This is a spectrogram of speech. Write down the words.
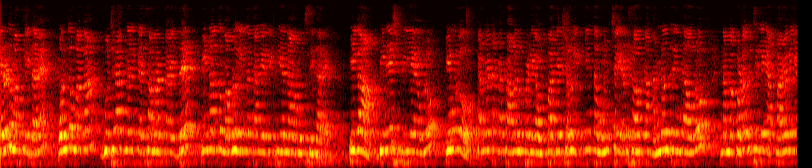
ಎರಡು ಮಕ್ಕಳಿದ್ದಾರೆ ಒಂದು ಮಗ ಗುಜರಾತ್ನಲ್ಲಿ ಕೆಲಸ ಮಾಡ್ತಾ ಇದ್ರೆ, ಇನ್ನೊಂದು ಮಗಳು ಈಗ ತಾನೇ ಡಿಗ್ರಿಯನ್ನ ಮುಗಿಸಿದ್ದಾರೆ. ಈಗ ದಿನೇಶ್ ಬಿ ಎ ಅವರು, ಇವರು ಕರ್ನಾಟಕ ಕಾವಲು ಪಡೆಯ ಉಪಾಧ್ಯಕ್ಷರು. ಇದಕ್ಕಿಂತ ಮುಂಚೆ ಎರಡ್ ಸಾವಿರದ ಹನ್ನೊಂದರಿಂದ ಅವರು ನಮ್ಮ ಕೊಡಗು ಜಿಲ್ಲೆಯ ಕರವಿಯ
